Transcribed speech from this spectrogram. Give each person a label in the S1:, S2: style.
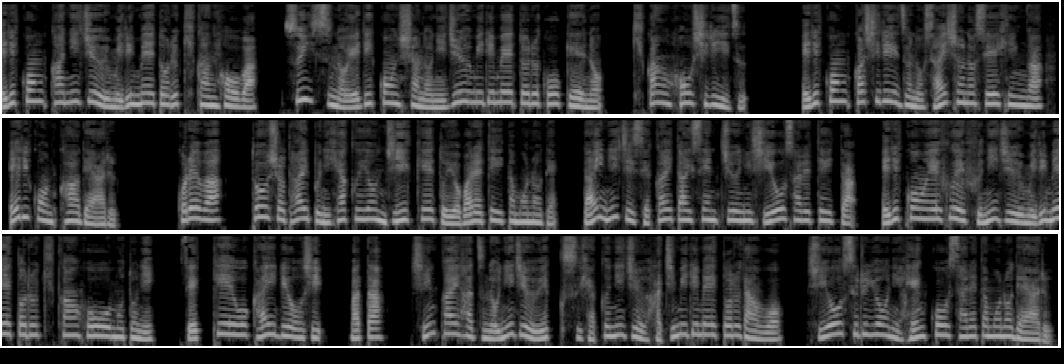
S1: エリコン化 20mm 機関砲は、スイスのエリコン社の 20mm 口径の機関砲シリーズ。エリコン化シリーズの最初の製品がエリコンカーである。これは当初タイプ 204GK と呼ばれていたもので、第二次世界大戦中に使用されていたエリコン FF20mm 機関砲をもとに設計を改良し、また新開発の 20X128mm 弾を使用するように変更されたものである。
